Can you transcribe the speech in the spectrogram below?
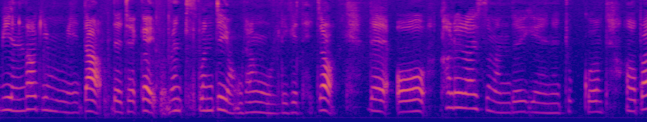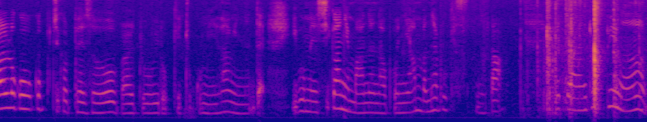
민석입니다. 네, 제가 이번엔 두 번째 영상을 올리게 되죠. 네, 어, 카레라이스 만들기에는 조금 어, 빠르고 꼽지겁해서 말도 이렇게 조금 이상이 있는데 이번엔 시간이 많으나 보니 한번 해보겠습니다. 일단 토핑은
